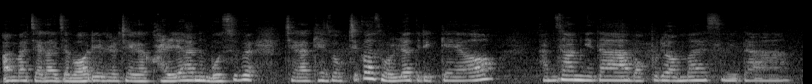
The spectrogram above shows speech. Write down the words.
아마 제가 이제 머리를 제가 관리하는 모습을 제가 계속 찍어서 올려드릴게요. 감사합니다. 먹부리 엄마였습니다.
